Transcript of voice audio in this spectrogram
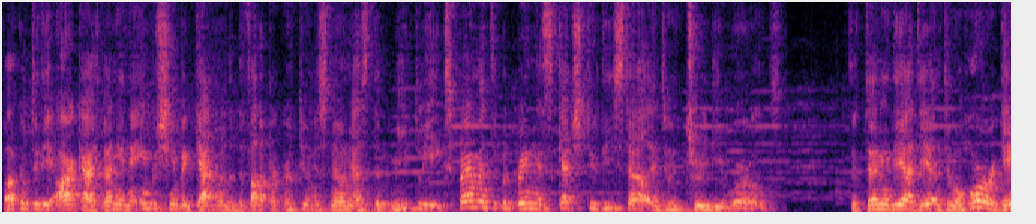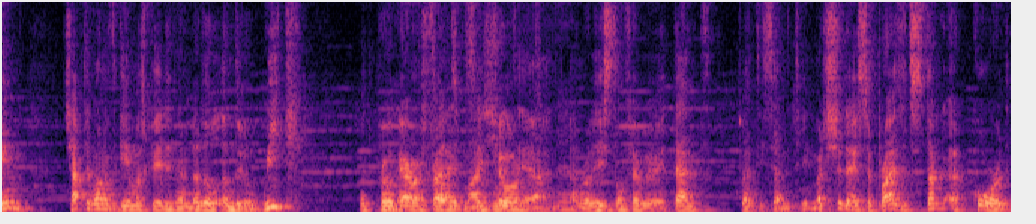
Welcome to the archives. Bendy and the Ink Machine began when the developer cartoonist known as the Meatly experimented with bringing a sketch 2D style into a 3D world. After turning the idea into a horror game, chapter 1 of the game was created in a little under a week with programmer Oh, friends Mike Mood, yeah, yeah. and released on February 10th, 2017. Much to their surprise, it struck a chord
